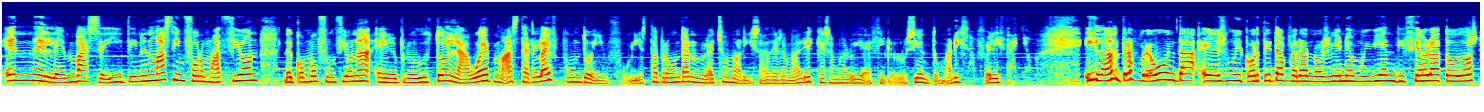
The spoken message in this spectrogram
en el envase y tienen más información de cómo funciona el producto en la web masterlife.info. Y esta pregunta nos la ha hecho Marisa desde Madrid, que se me olvida decirlo. Lo siento, Marisa, feliz año. Y la otra pregunta es muy cortita, pero nos viene muy bien. Dice, hola a todos,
